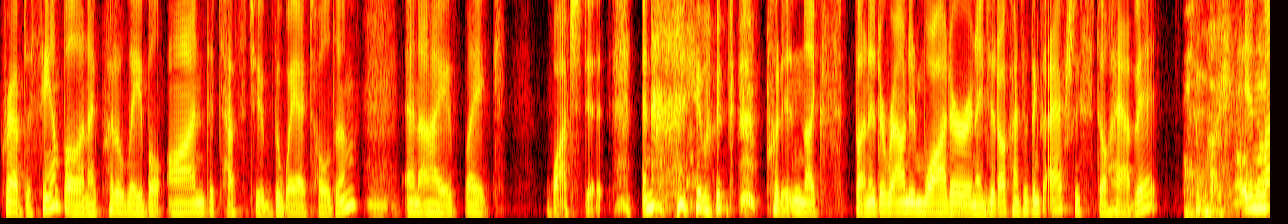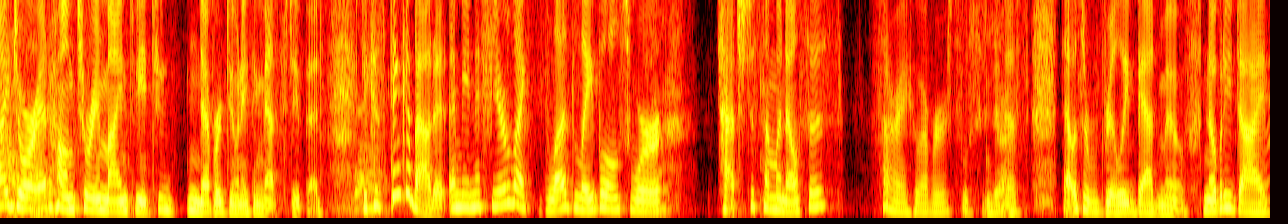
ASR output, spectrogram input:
grabbed a sample and I put a label on the test tube the way I told him, mm. and I like watched it and I would put it and like spun it around in water and I did all kinds of things. I actually still have it Oh my god. Oh in my drawer at home to remind me to never do anything that stupid. Because think about it. I mean, if your like blood labels were attached to someone else's, sorry, whoever's listening Yeah. to this, that was a really bad move. Nobody died,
